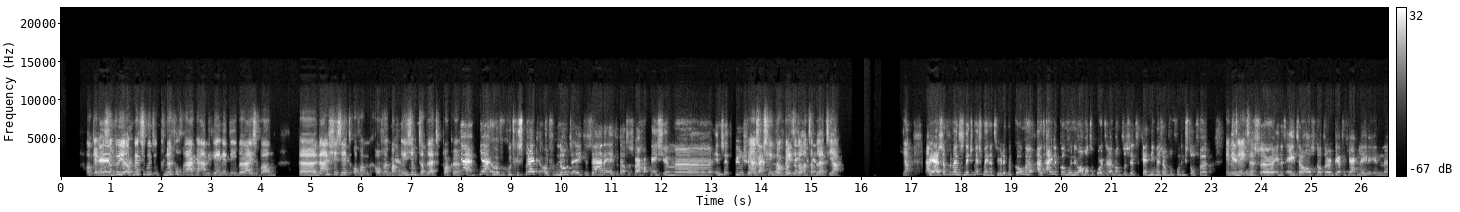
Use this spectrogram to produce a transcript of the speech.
Oké, dus dan kun je ook eh, net zo goed een knuffel vragen aan degene die bij wijze van eh, naast je zit of een, of een magnesiumtablet pakken. Ja, ja, of een goed gesprek, of noten eten, zaden eten, dat is waar magnesium eh, in zit. Pure Ja, chocolade. is misschien nog beter dan een in. tablet, ja. Nou ja, supplementen is niks mis mee natuurlijk. We komen, uiteindelijk komen we nu allemaal tekort, hè? want er zitten niet meer zoveel voedingsstoffen In het in, eten. Ons, in het eten als dat er 30 jaar geleden in,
